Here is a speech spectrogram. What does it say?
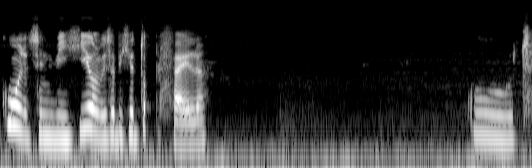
Gut, jetzt sind wir hier und jetzt habe ich hier Doppelpfeile. Gut.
